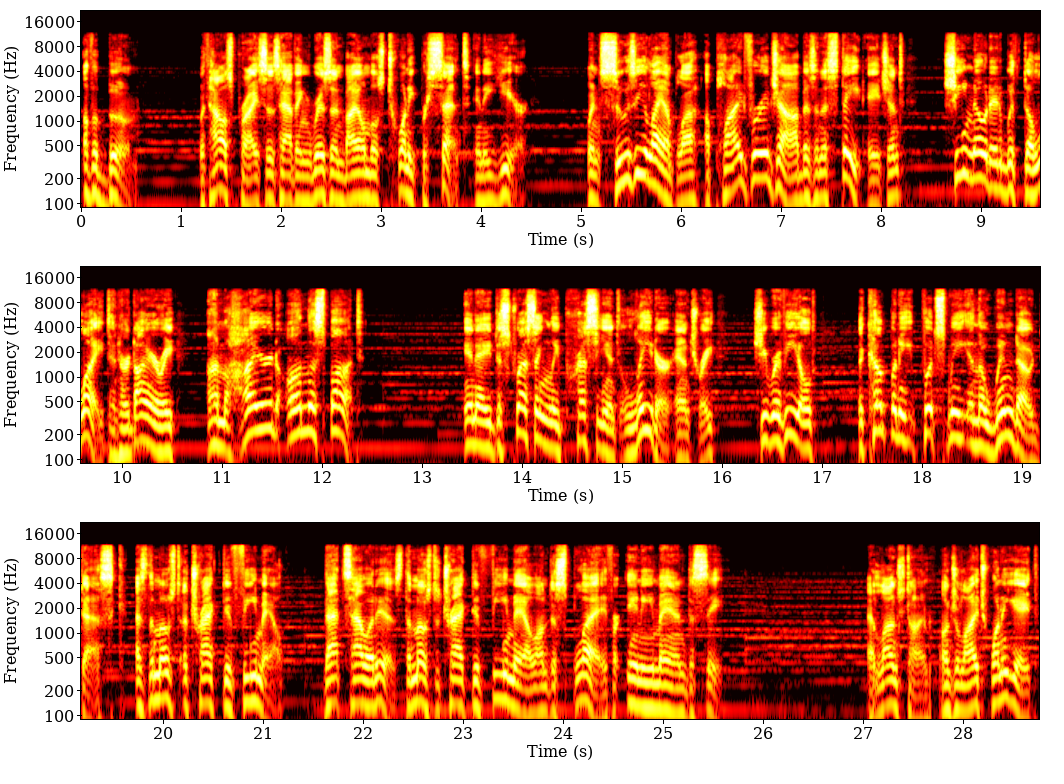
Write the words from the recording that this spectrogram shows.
of a boom, with house prices having risen by almost 20 percent in a year. When Suzy Lamplugh applied for a job as an estate agent, she noted with delight in her diary, I'm hired on the spot. In a distressingly prescient later entry, she revealed, the company puts me in the window desk as the most attractive female. That's how it is, the most attractive female on display for any man to see. At lunchtime on July 28,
